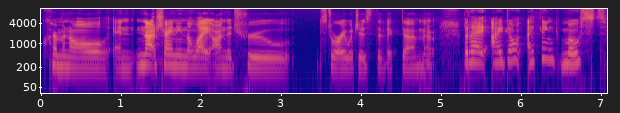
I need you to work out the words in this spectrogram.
criminal and not shining the light on the true story which is the victim but I I don't I think most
